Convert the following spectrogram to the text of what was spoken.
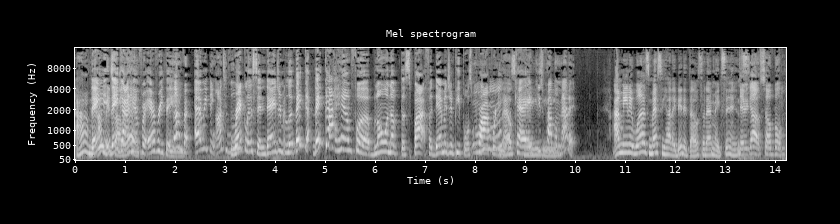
I, I They missed they got that. him for everything. Got him for everything. Auntie Louie. Reckless endangerment. Look, they got they got him for blowing up the spot for damaging people's mm-hmm. property. That's okay, crazy. He's problematic. I mean, it was messy how they did it though, so that makes sense. There you go. So boom.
